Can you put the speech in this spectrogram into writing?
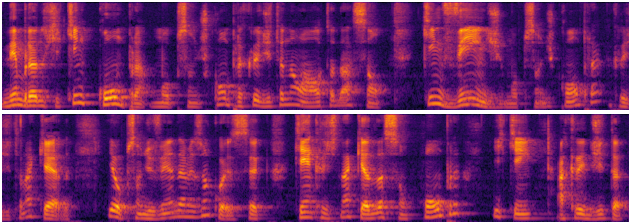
lembrando que quem compra uma opção de compra acredita na alta da ação. Quem vende uma opção de compra acredita na queda. E a opção de venda é a mesma coisa. Você, quem acredita na queda da ação compra e quem acredita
